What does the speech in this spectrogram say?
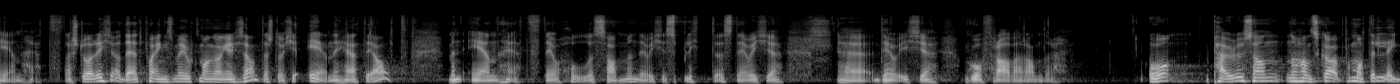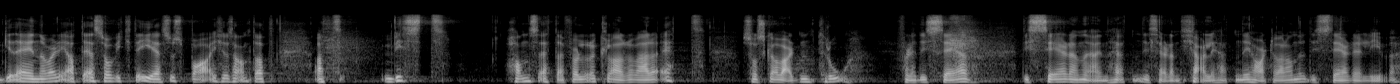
enhet. Der står det ikke, og Det er et poeng som er gjort mange ganger. ikke sant? Der står ikke enighet i alt, men enhet. Det å holde sammen, det å ikke splittes, det å ikke, eh, det å ikke gå fra hverandre. Og Paulus han, når han skal på en måte legge det innover dem, at det er så viktig Jesus ba ikke sant, at, at hvis hans etterfølgere klarer å være ett, så skal verden tro. Fordi de ser de ser den enheten, de ser den kjærligheten de har til hverandre. De ser det livet.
